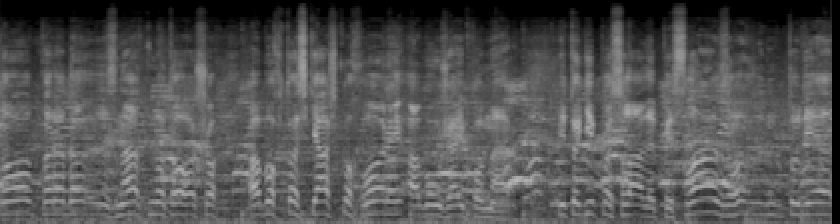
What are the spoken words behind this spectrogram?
то, то переда- знатно того, що або хтось тяжко хворий, або вже й помер. І тоді послали післа туди,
